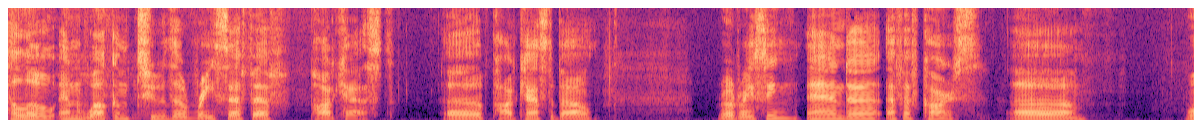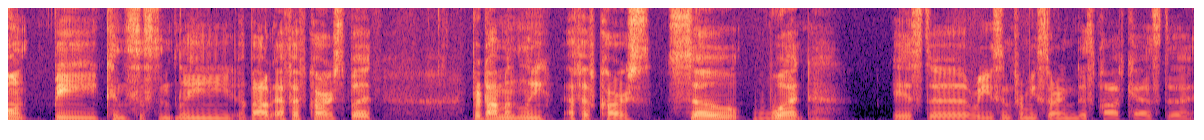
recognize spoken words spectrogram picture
Hello and welcome to the Race FF podcast, a podcast about road racing and uh, FF cars. Uh, won't be consistently about FF cars, but predominantly FF cars. So, what is the reason for me starting this podcast? Uh,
